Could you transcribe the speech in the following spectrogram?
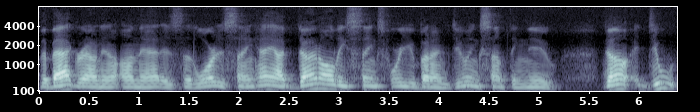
the background on that is the Lord is saying, "Hey, I've done all these things for you, but I'm doing something new. Don't do."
